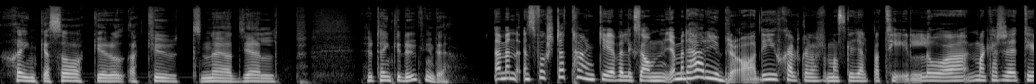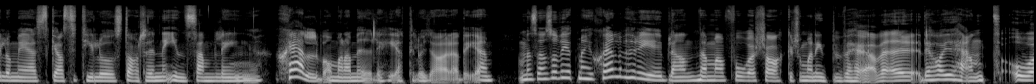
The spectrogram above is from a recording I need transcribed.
skänka saker och akut nödhjälp. Hur tänker du kring det? Nej, men ens första tanke är väl liksom, ja men det här är ju bra. Det är ju självklart att man ska hjälpa till och man kanske till och med ska se till att starta en insamling själv om man har möjlighet till att göra det. Men sen så vet man ju själv hur det är ibland när man får saker som man inte behöver. Det har ju hänt och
